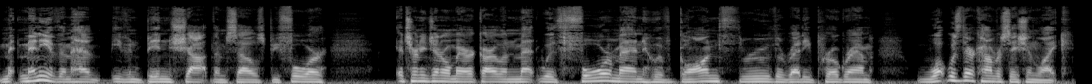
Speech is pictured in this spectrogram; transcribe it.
M- many of them have even been shot themselves before. Attorney General Merrick Garland met with four men who have gone through the READI program. What was their conversation like?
